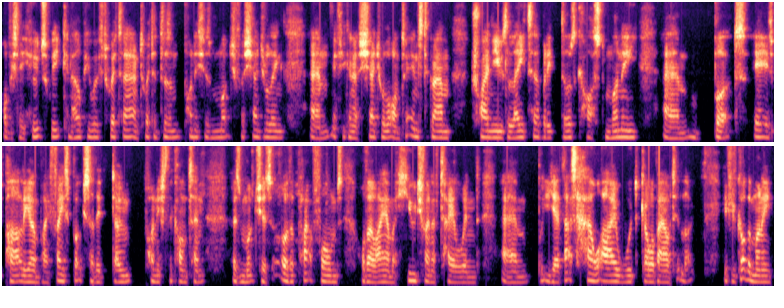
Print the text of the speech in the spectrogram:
Obviously, Hootsuite can help you with Twitter, and Twitter doesn't punish as much for scheduling. Um, if you're going to schedule onto Instagram, try and use later, but it does cost money. Um, but it is partly owned by Facebook, so they don't punish the content as much as other platforms. Although I am a huge fan of Tailwind, um, but yeah, that's how I would go about it. Look, if you've got the money,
